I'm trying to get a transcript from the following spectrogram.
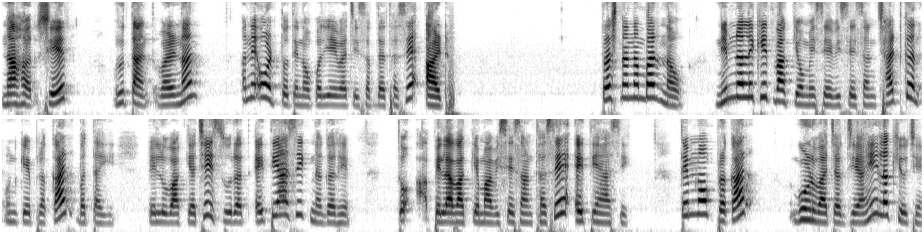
નાહર શેર વૃત્તાંત વર્ણન અને ઓટ તો તેનો પર્યાયવાચી શબ્દ થશે આઠ प्रश्न नंबर नौ निम्नलिखित वाक्यों में से विशेषण छाटकर उनके प्रकार बताइए પેલું વાક્ય છે સુરત ઐતિહાસિક નગર હે તો આ પેલા વાક્યમાં વિશેષણ થશે ઐતિહાસિક તેમનો પ્રકાર ગુણવાચક જે અહીં લખ્યું છે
